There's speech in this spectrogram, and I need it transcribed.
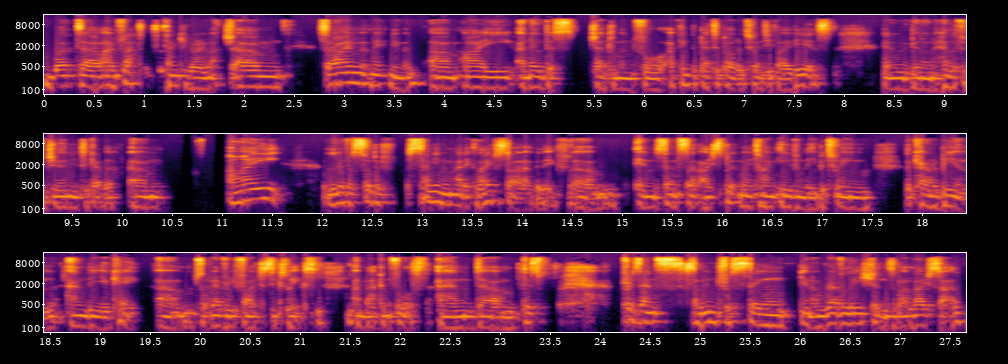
But uh, I'm flattered, so thank you very much. Um, so I'm Mick Newman. Um, I, I know this gentleman for, I think, the better part of 25 years, and we've been on a hell of a journey together. Um, I live a sort of semi-nomadic lifestyle, I believe, um, in the sense that I split my time evenly between the Caribbean and the UK. Um, sort of every five to six weeks, I'm back and forth, and um, this presents some interesting, you know, revelations about lifestyle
